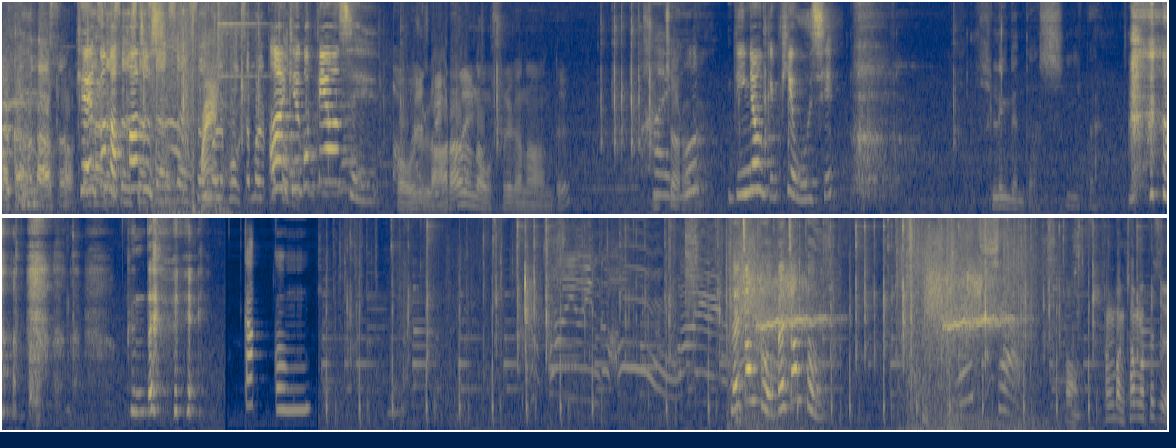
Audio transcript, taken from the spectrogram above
아, 거. 나왔어. 개구 낚아줬어. 아 개구 삐어지. 어, 어디 라라 누나 목소리가 나는데? 아이고. 알아요. 민혁이 피 50? 힐링된다 씨발 근데 까꿍. 매점프 매점프. 어. 창방 창방 패스.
